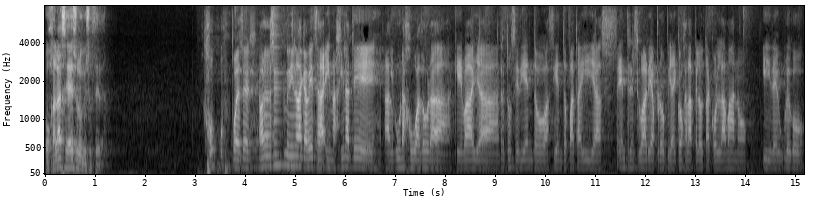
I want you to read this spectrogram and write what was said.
Ojalá sea eso lo que suceda. puede ser. Ahora se me viene a la cabeza, imagínate alguna jugadora que vaya retrocediendo, haciendo patadillas, entre en su área propia y coja la pelota con la mano y luego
